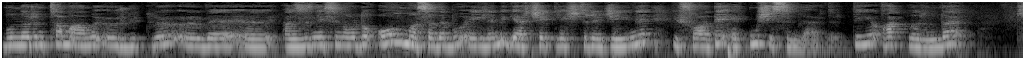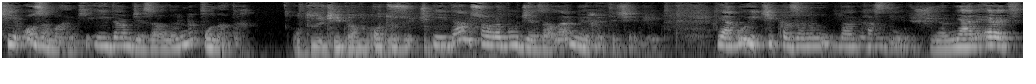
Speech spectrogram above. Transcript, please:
Bunların tamamı örgütlü e, ve e, Aziz Nesin orada olmasa da bu eylemi gerçekleştireceğini ifade etmiş isimlerdir diye haklarında ki o zamanki idam cezalarını onadı. 33 idam oldu. 33 idam sonra bu cezalar müebbete çevrildi. Yani bu iki kazanımdan kastını düşünüyorum. Yani evet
